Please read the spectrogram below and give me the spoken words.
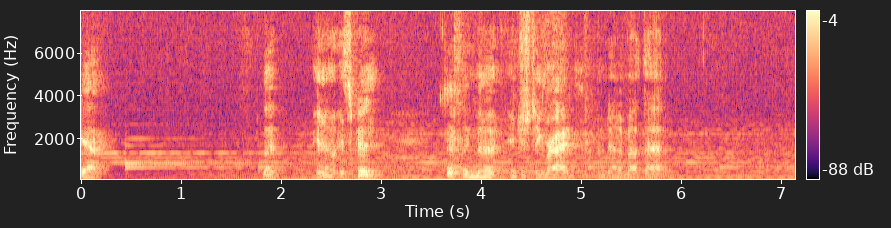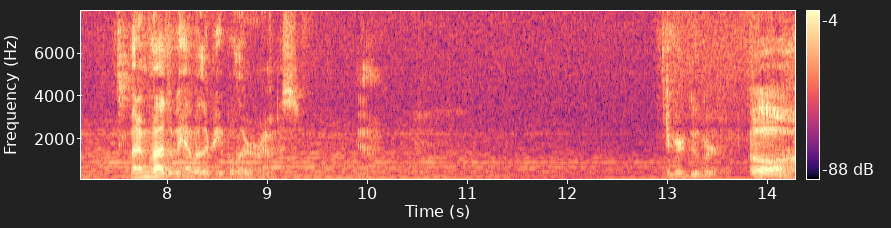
yeah. But you know, it's been it's definitely been an interesting ride, no doubt about that. But I'm glad that we have other people that are around us. Give her goober. Oh.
